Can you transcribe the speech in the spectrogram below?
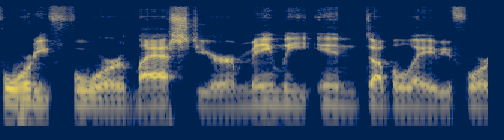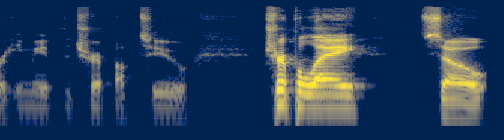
44 last year, mainly in double A before he made the trip up to triple A. So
